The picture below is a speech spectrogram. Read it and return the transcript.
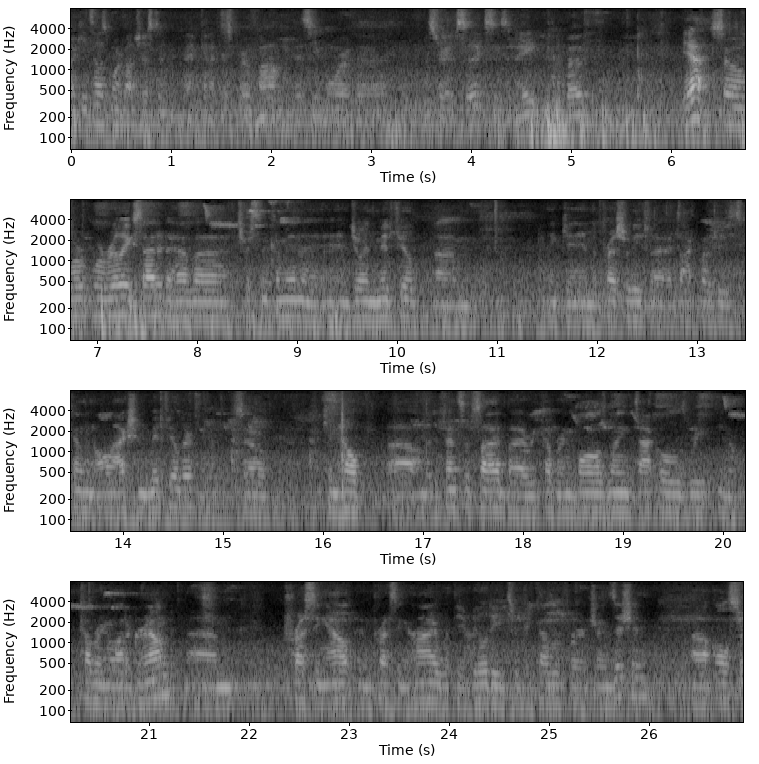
Uh, can you tell us more about Tristan and kind of his profile? Is he more of a, a straight up six? Is an eight? Kind of both? Yeah, so we're, we're really excited to have uh, Tristan come in and, and join the midfield. Um, I think in, the press release I, I talked about he's kind of an all-action midfielder, so can help uh, on the defensive side by recovering balls, winning tackles, re, you know, covering a lot of ground, um, pressing out and pressing high with the ability to recover for a transition. Uh, also,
